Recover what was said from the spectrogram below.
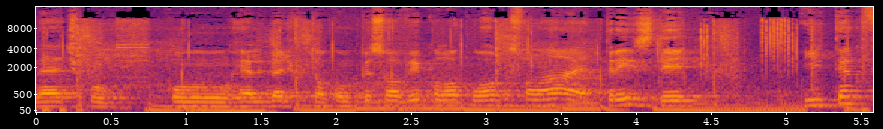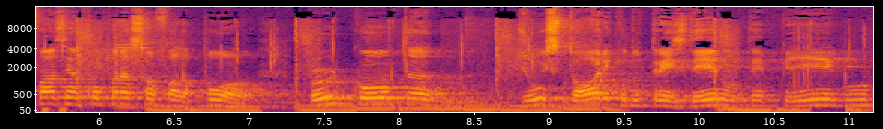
né? Tipo, com realidade virtual. Quando o pessoal vê, coloca o óculos e fala, ah, é 3D. E até que fazem a comparação, fala, pô, por conta de um histórico do 3D não ter pego.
